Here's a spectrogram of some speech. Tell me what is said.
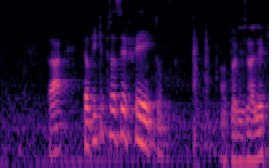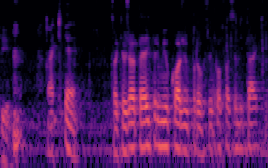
tá? Então o que, que precisa ser feito? Autorizar ele aqui. Aqui é. Só que eu já até imprimi o código para você para facilitar aqui.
